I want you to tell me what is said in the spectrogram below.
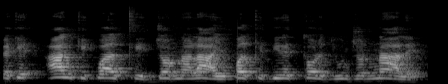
perché anche qualche giornalaio, qualche direttore di un giornale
